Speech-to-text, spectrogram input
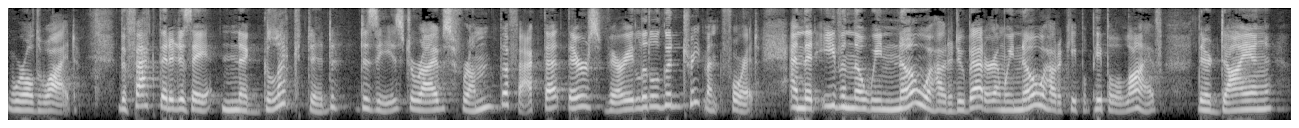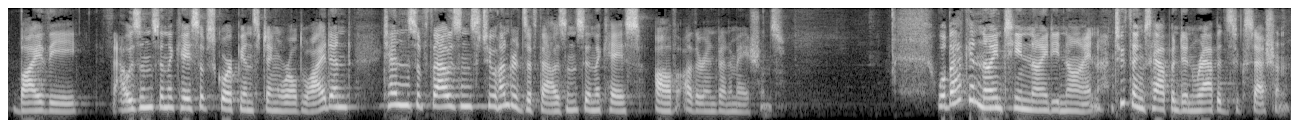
worldwide. The fact that it is a neglected disease derives from the fact that there's very little good treatment for it. And that even though we know how to do better and we know how to keep people alive, they're dying by the thousands in the case of scorpion sting worldwide and tens of thousands to hundreds of thousands in the case of other envenomations. Well, back in 1999, two things happened in rapid succession.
